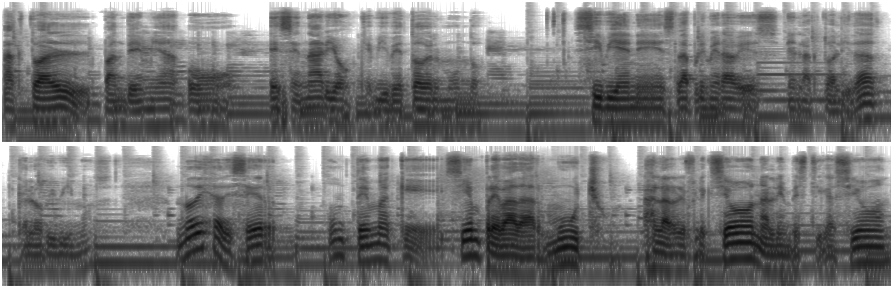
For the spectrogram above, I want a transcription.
actual pandemia o escenario que vive todo el mundo, si bien es la primera vez en la actualidad que lo vivimos, no deja de ser un tema que siempre va a dar mucho a la reflexión, a la investigación,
